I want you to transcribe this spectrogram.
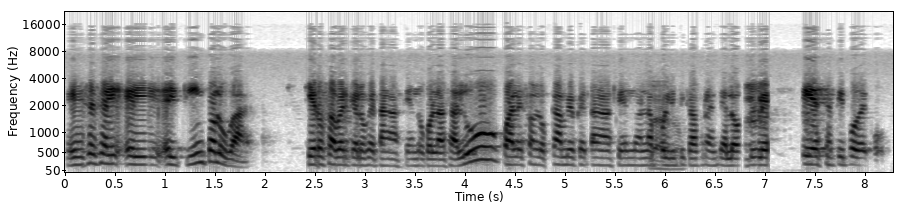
Ese es el, quinto lugar. Quiero saber qué es lo que están haciendo con la salud, cuáles son los cambios que están haciendo en la política frente a los y ese tipo de cosas.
